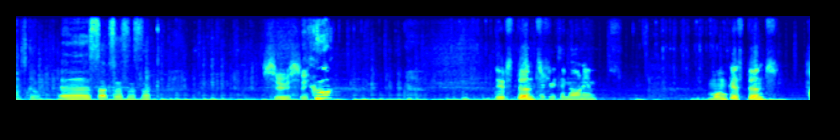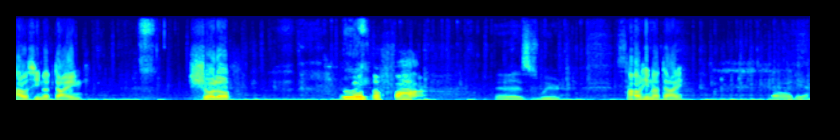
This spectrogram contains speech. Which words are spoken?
Let's go. Uh, fuck, fuck, fuck, fuck. Seriously. Cool. They're stunned. Everything on him. Monk is stunned. How is he not dying? Shut up. Louis. What the fuck? Yeah, this is weird. See How I did he not die? No idea.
